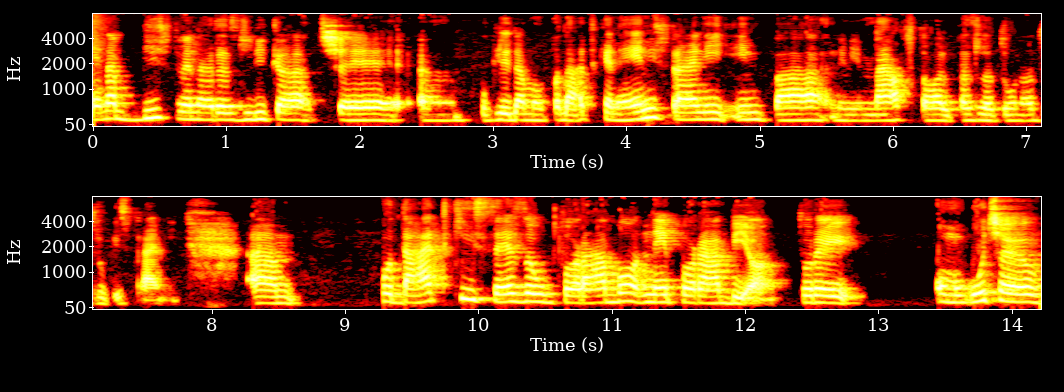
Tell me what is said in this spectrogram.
ena bistvena razlika, če um, pogledamo podatke na eni strani in pa vem, nafto ali pa zlato na drugi strani. Um, podatki se za uporabo ne porabijo. Torej, omogočajo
